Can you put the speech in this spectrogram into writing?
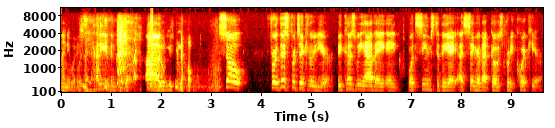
Anyways, How do you even do that? I Um, don't even know. So for this particular year, because we have a, a what seems to be a, a singer that goes pretty quick here,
